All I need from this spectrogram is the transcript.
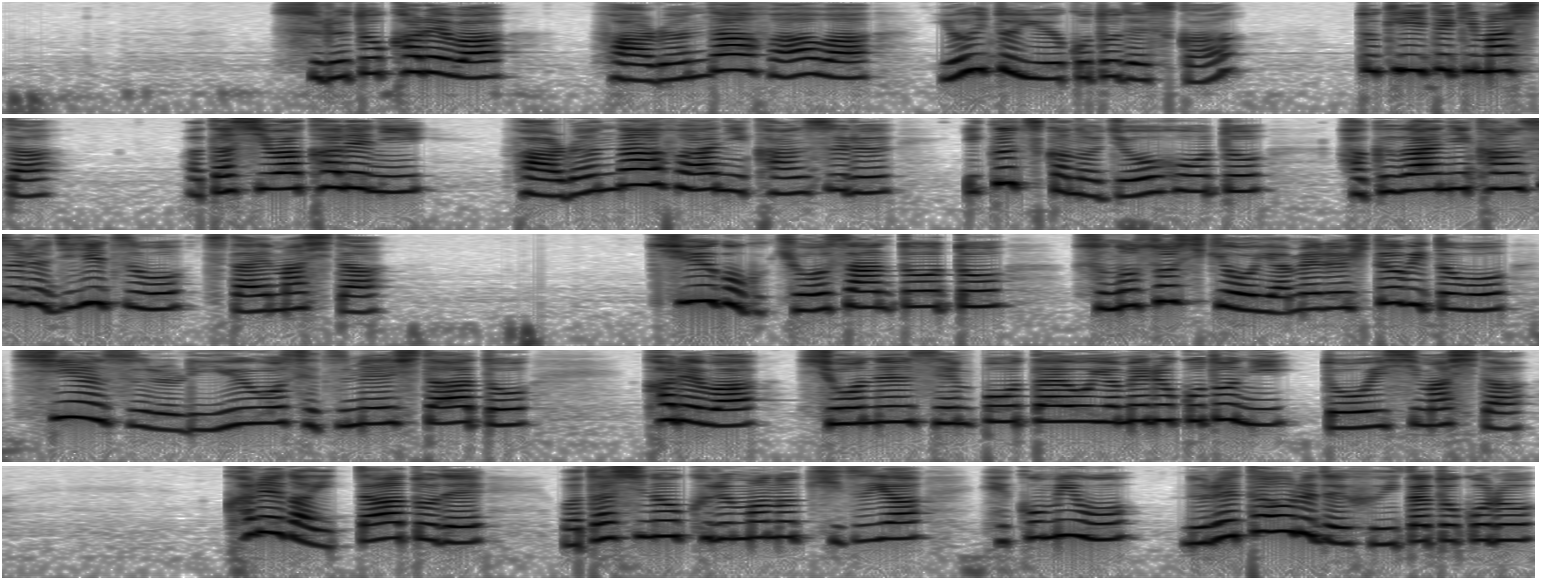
すると彼は、ファルンダーファーは良いということですか？と聞いてきました。私は彼にファルンダーファーに関するいくつかの情報と迫害に関する事実を伝えました。中国共産党とその組織を辞める人々を支援する理由を説明した後、彼は少年先方隊を辞めることに同意しました。彼が言った後で私の車の傷やへこみを濡れタオルで拭いたところ、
